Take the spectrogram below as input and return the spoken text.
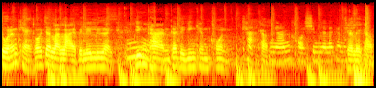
ตัวน้ำแข็งเขาจะละลายไปเรื่อยอืมๆยิ่งทานก็จะยิ่งเข้มข้นค่ะครับงั้นขอชิมเลยแล้วกันนะเชิญเลยครับ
